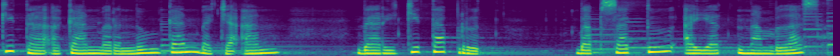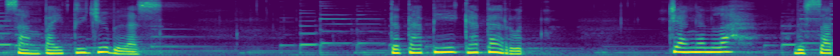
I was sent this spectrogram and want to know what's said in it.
kita akan merenungkan bacaan dari Kitab Rut bab 1 ayat 16 sampai 17. Tetapi kata Rut, "Janganlah desak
